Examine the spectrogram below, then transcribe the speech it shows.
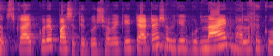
সাবস্ক্রাইব করে পাশে থেকো। সবাইকে টাটা, সবাইকে গুড নাইট, ভালো থেকো।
